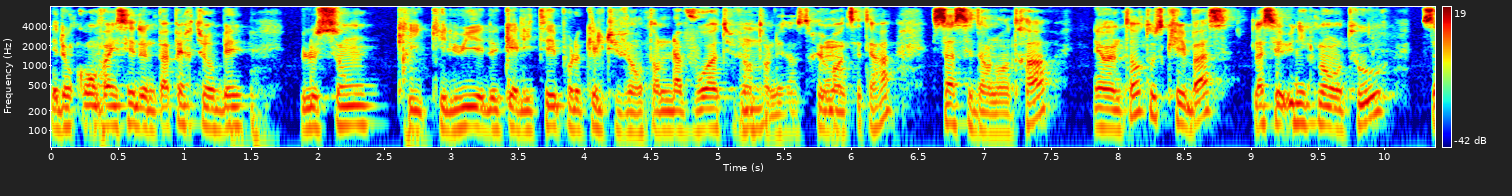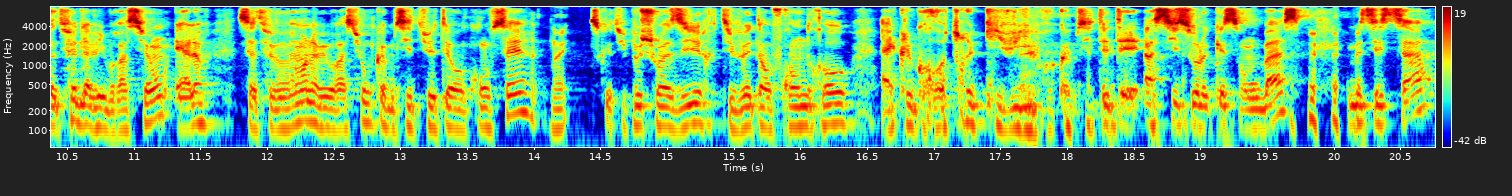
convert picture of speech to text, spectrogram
et donc on va essayer de ne pas perturber le son qui, qui lui est de qualité pour lequel tu veux entendre la voix, tu veux entendre les instruments, etc. Ça c'est dans l'entra et en même temps, tout ce qui est basse, là, c'est uniquement autour. Ça te fait de la vibration. Et alors, ça te fait vraiment la vibration comme si tu étais en concert. Parce que tu peux choisir, tu veux être en front row avec le gros truc qui vibre, comme si tu étais assis sur le caisson de basse. Mais c'est ça,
